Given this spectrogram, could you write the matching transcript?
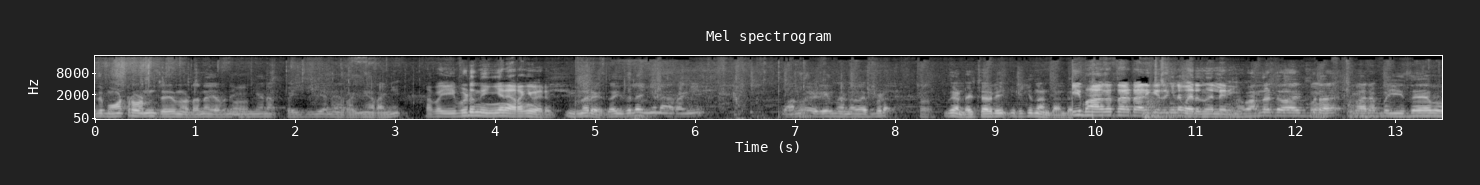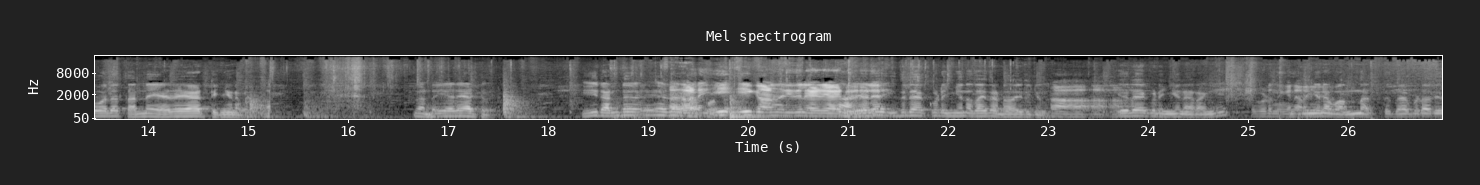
ഇത് മോട്ടർ ഓൺ ചെയ്യുന്ന ഉടനെ അവന് ഇങ്ങനെ പെയ്യനെ ഇറങ്ങി ഇറങ്ങി. അപ്പോൾ ഇവിടുന്ന് ഇങ്ങനെ ഇറങ്ങി വരും. ഇന്നലെ ഇതാ ഇതിലിങ്ങനെ ഇറങ്ങി വന്നു കഴിയുമ്പോൾ തന്നെ ഇവിടെ ഇത് കണ്ടോ? ചവരി ഇരിക്കുന്നുണ്ട് എന്റെ? ഈ ഭാഗത്തായിട്ടായിരിക്കും ഇതിങ്ങനെ വരുന്നല്ലേ ഇനി? വന്നിട്ട് ദാ ഇവിടെ വരുമ്പോൾ ഇതേപോലെ തന്നെ ഇഴയാട്ട് ഇങ്ങനെ വരും. ഇതുണ്ട് ഇഴയാട്ട് വരും. ഈ രണ്ട് ഈ ഈ കാണുന്ന രീതിയിൽ. ഇതിലേ കൂടെ ഇങ്ങനെ അതായത് ഉണ്ടായിരിക്കുന്നു ഇതിലെ കൂടെ ഇങ്ങനെ ഇറങ്ങി ഇങ്ങനെ വന്നിട്ട് ഇവിടെ ഒരു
